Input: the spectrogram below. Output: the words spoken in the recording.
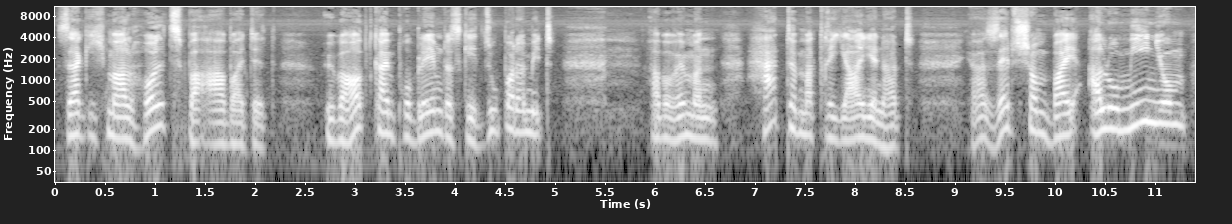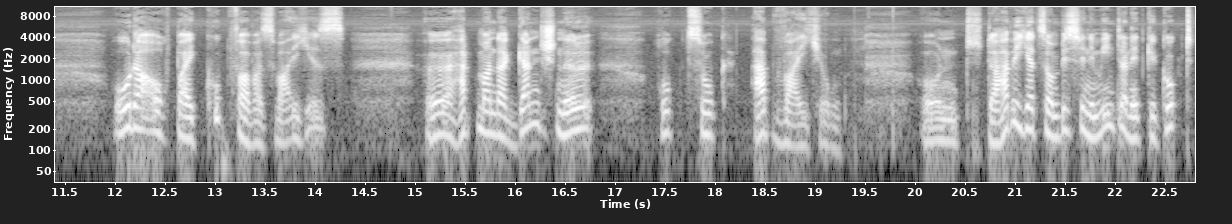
sag ich mal, Holz bearbeitet, überhaupt kein Problem, das geht super damit. Aber wenn man harte Materialien hat, ja, selbst schon bei Aluminium oder auch bei Kupfer, was weich ist, äh, hat man da ganz schnell ruckzuck Abweichung. Und da habe ich jetzt so ein bisschen im Internet geguckt.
